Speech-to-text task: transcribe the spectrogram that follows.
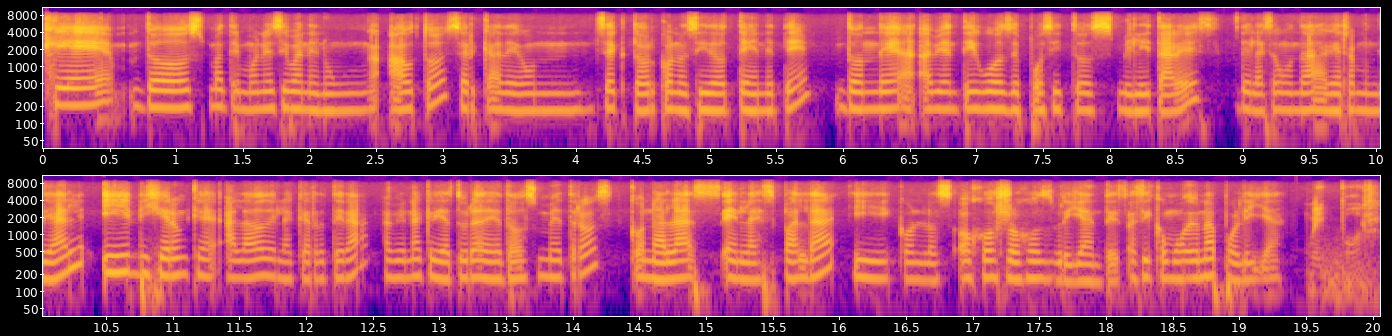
que dos matrimonios iban en un auto cerca de un sector conocido TNT, donde había antiguos depósitos militares de la Segunda Guerra Mundial y dijeron que al lado de la carretera había una criatura de dos metros con alas en la espalda y con los ojos rojos brillantes, así como de una polilla. por.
